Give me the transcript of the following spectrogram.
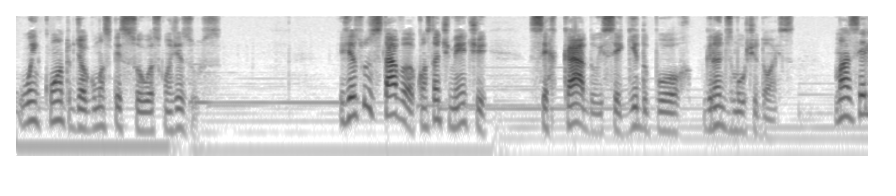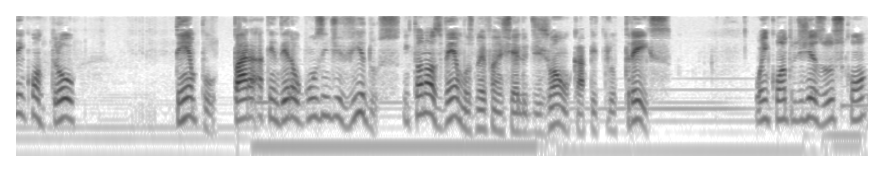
o encontro de algumas pessoas com Jesus. Jesus estava constantemente cercado e seguido por grandes multidões mas ele encontrou tempo para atender alguns indivíduos. Então nós vemos no Evangelho de João, capítulo 3, o encontro de Jesus com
